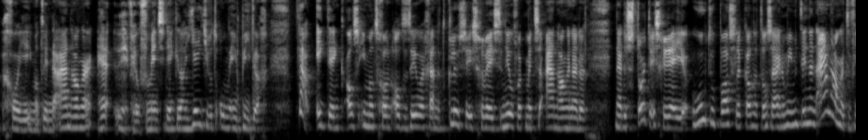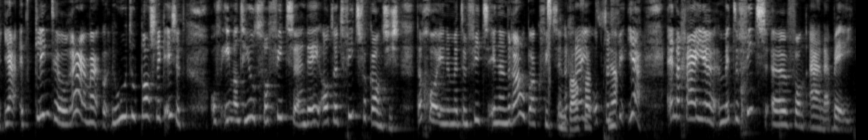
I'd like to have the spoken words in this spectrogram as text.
gooi je iemand in de aanhanger. Hè? Heel veel mensen denken dan, jeetje, wat oneerbiedig. Nou, ik denk als iemand gewoon altijd heel erg aan het klussen is geweest... en heel vaak met zijn aanhanger naar de, naar de stort is gereden... hoe toepasselijk kan het dan zijn om iemand in een aanhanger te... Ja, het klinkt heel raar, maar hoe toepasselijk is het? Of iemand hield van fietsen en deed altijd fietsvakanties. Dan gooi je hem met een fiets in een rouwbakfiets. En dan ga je op de ja. ja. en dan ga je met de fiets uh, van A naar B. Uh,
